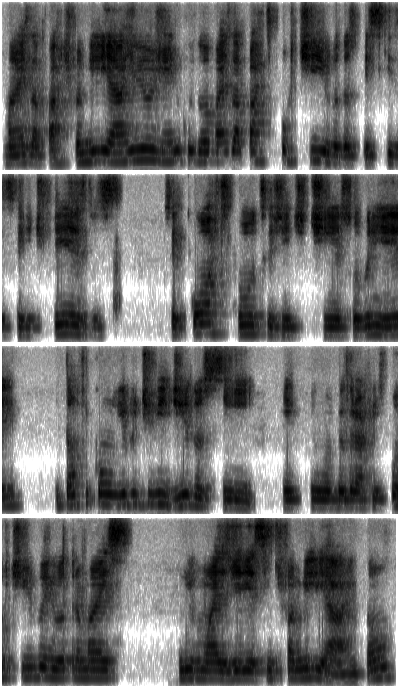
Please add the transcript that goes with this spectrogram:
mais da parte familiar e o Eugênio cuidou mais da parte esportiva, das pesquisas que a gente fez, dos, os recortes todos que a gente tinha sobre ele. Então ficou um livro dividido assim entre uma biografia esportiva e outra mais um livro mais diria assim de familiar. Então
